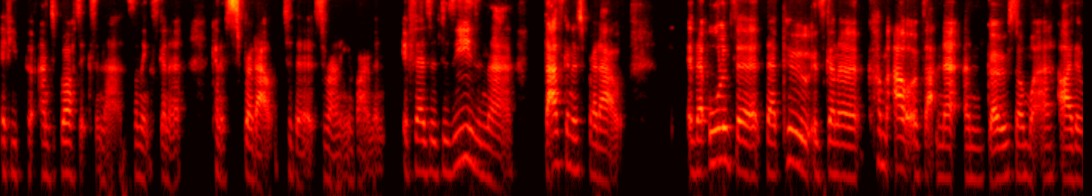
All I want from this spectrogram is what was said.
if you put antibiotics in there something's going to kind of spread out to the surrounding environment if there's a disease in there that's going to spread out that all of the their poo is going to come out of that net and go somewhere either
